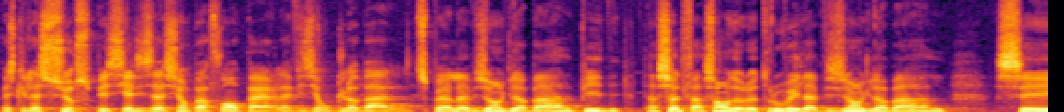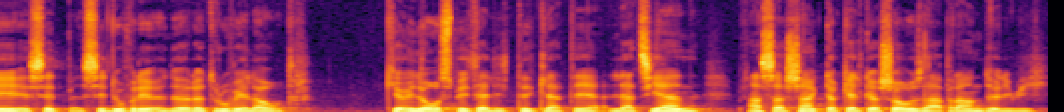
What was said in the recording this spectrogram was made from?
Parce que la surspécialisation, parfois, on perd la vision globale. Tu perds la vision globale, puis la seule façon de retrouver la vision globale, c'est de retrouver l'autre, qui a une autre spécialité que la, tienne, en sachant que tu as quelque chose à apprendre de lui.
